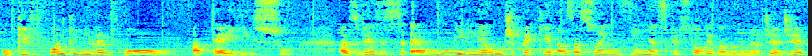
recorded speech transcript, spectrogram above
O que foi que me levou até isso? Às vezes é um milhão de pequenas açõezinhas que eu estou levando no meu dia a dia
